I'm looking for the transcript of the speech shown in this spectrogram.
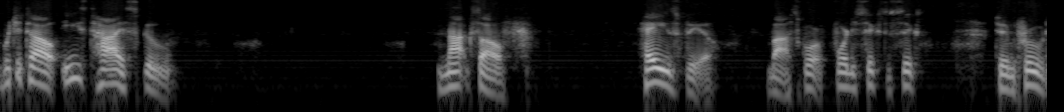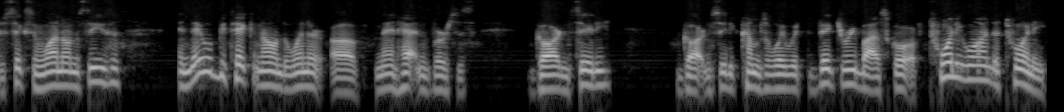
Wichita East High School knocks off Haysville by a score of 46 to 6 to improve to 6 and 1 on the season. And they will be taking on the winner of Manhattan versus Garden City. Garden City comes away with the victory by a score of 21 to 20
